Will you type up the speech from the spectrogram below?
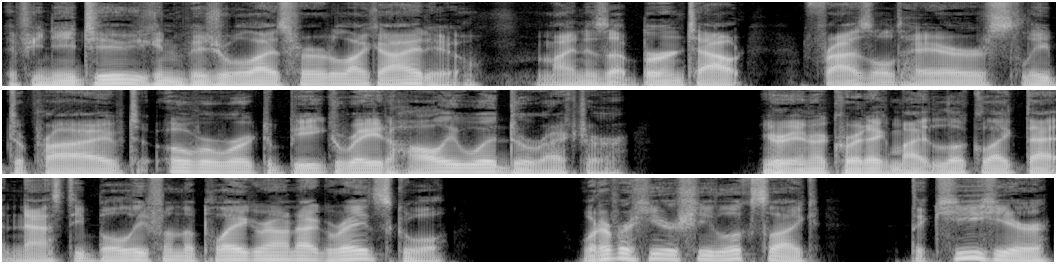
If you need to, you can visualize her like I do. Mine is a burnt out, frazzled hair, sleep deprived, overworked B grade Hollywood director. Your inner critic might look like that nasty bully from the playground at grade school. Whatever he or she looks like, the key here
